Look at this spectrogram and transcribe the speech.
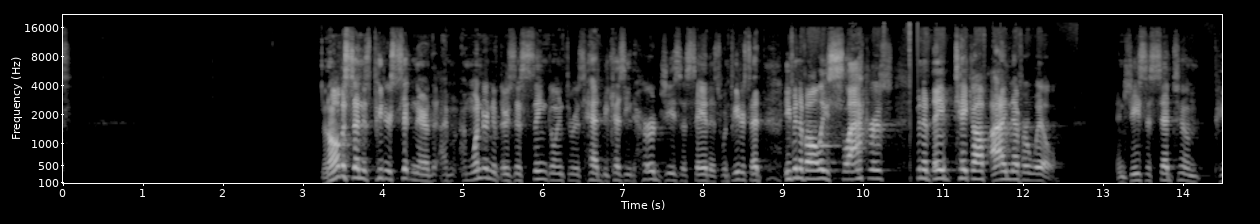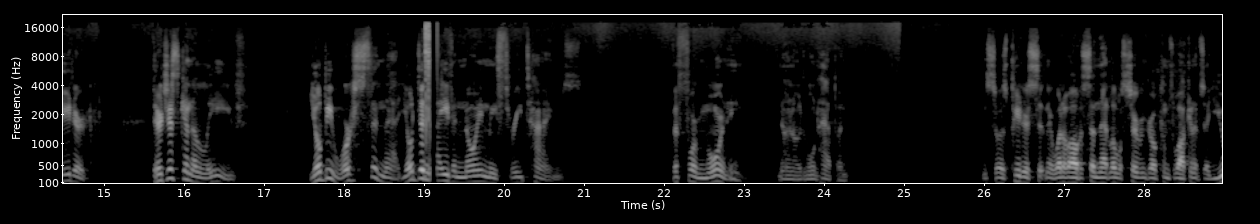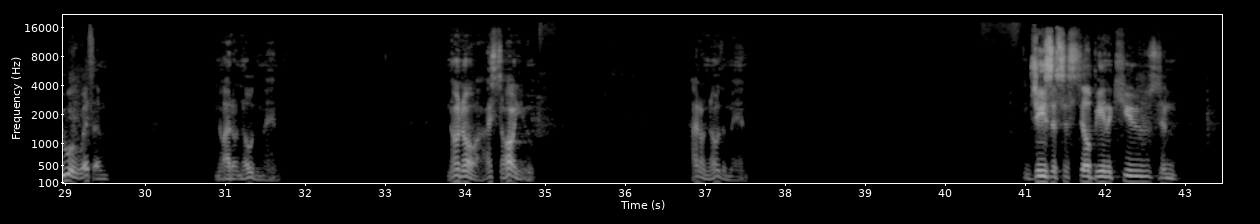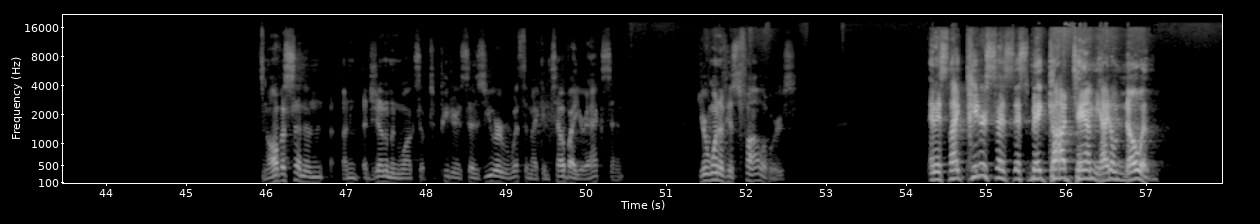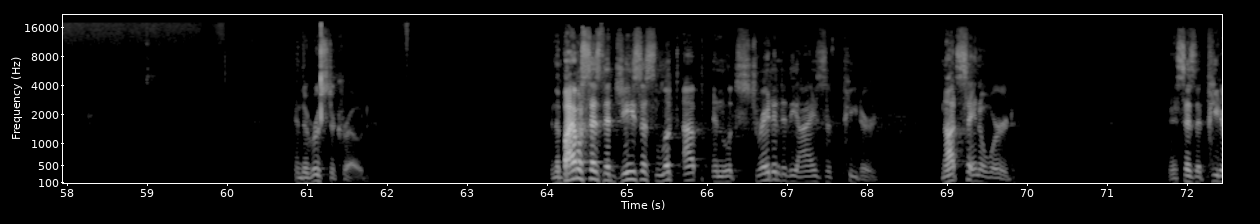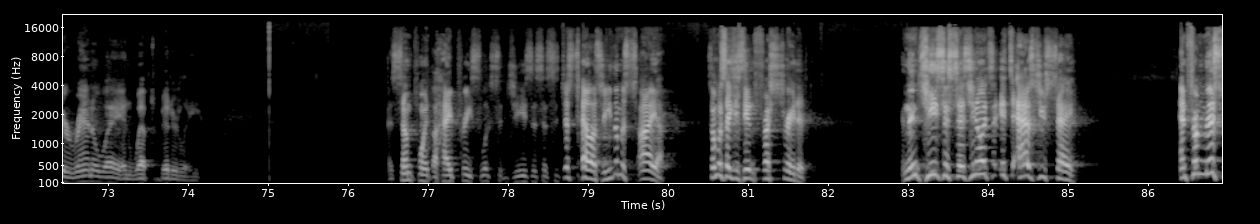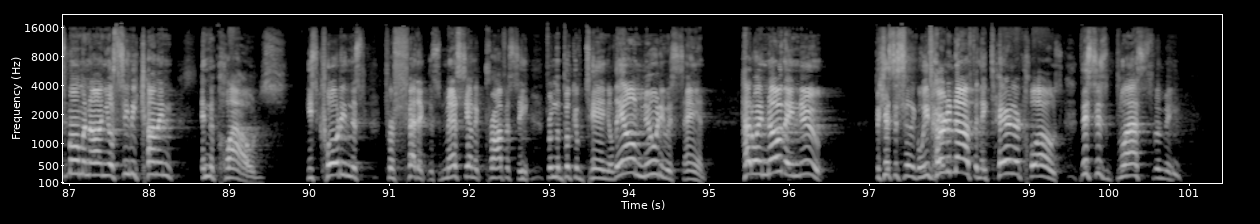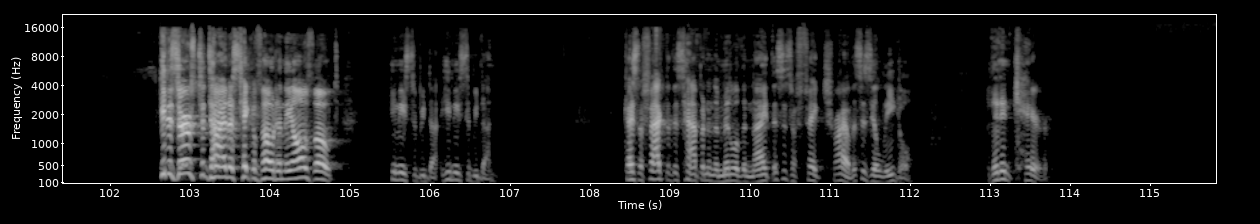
And all of a sudden, as Peter's sitting there, I'm, I'm, wondering if there's this thing going through his head because he'd heard Jesus say this. When Peter said, Even if all these slackers, even if they take off, I never will. And Jesus said to him, Peter, they're just going to leave. You'll be worse than that. You'll deny even knowing me three times before morning. No, no, it won't happen. And so as Peter's sitting there, what if all of a sudden that little servant girl comes walking up and says, You were with him? No, I don't know the man. No, no, I saw you. I don't know the man. And Jesus is still being accused, and, and all of a sudden, a, a gentleman walks up to Peter and says, You are with him. I can tell by your accent. You're one of his followers. And it's like Peter says this, may God damn me, I don't know him. And the rooster crowed. And the Bible says that Jesus looked up and looked straight into the eyes of Peter, not saying a word. And it says that Peter ran away and wept bitterly. At some point, the high priest looks at Jesus and says, Just tell us, are you the Messiah? Someone says he's getting frustrated. And then Jesus says, You know, it's, it's as you say. And from this moment on, you'll see me coming in the clouds. He's quoting this prophetic, this messianic prophecy from the book of Daniel. They all knew what he was saying. How do I know they knew? Because it's like, we've heard enough, and they tear their clothes. This is blasphemy. He deserves to die. Let's take a vote, and they all vote. He needs to be done. He needs to be done. Guys, the fact that this happened in the middle of the night, this is a fake trial. This is illegal. But they didn't care.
